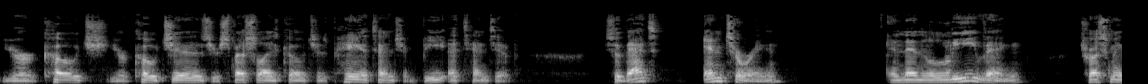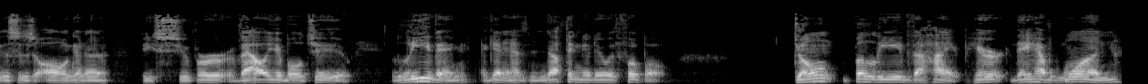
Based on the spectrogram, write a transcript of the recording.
your coach, your coaches, your specialized coaches, pay attention, be attentive. So that's entering and then leaving. Trust me, this is all gonna be super valuable to you. Leaving, again, it has nothing to do with football. Don't believe the hype. Here, they have won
